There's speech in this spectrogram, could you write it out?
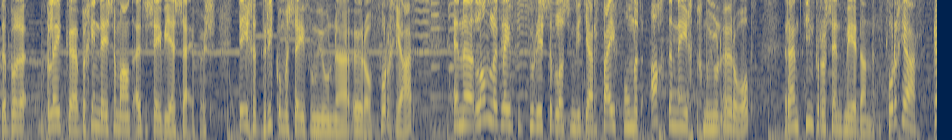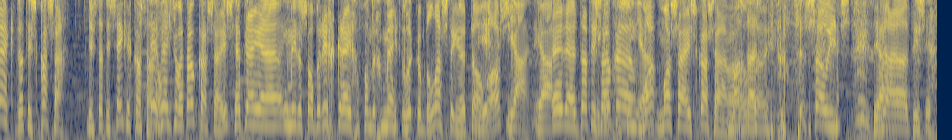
Dat be- bleek begin deze maand uit de CBS-cijfers. Tegen 3,7 miljoen euro vorig jaar. En landelijk levert de toeristenbelasting dit jaar 598 miljoen euro op. Ruim 10% meer dan vorig jaar. Kijk, dat is kassa. Dus dat is zeker kassa. En weet je wat ook kassa is? Heb jij eh, inmiddels al bericht gekregen van de gemeentelijke belastingen, Thomas? Ja, ja. En eh, dat is ook eh, gezien, ja. ma- massa is kassa. Massa is- zoiets. Ja. ja. het is echt...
